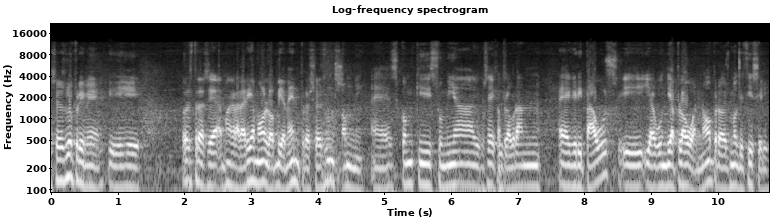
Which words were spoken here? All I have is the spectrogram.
això és el primer. I, ostres, ja, m'agradaria molt, òbviament, però això és un somni. Eh, és com qui somia, jo què sé, que plouran eh, gripaus i, i algun dia plouen, no? Però és molt difícil.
